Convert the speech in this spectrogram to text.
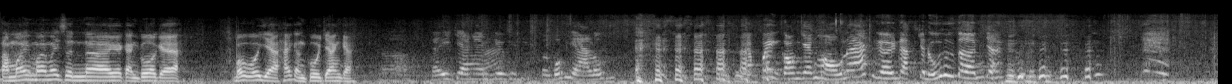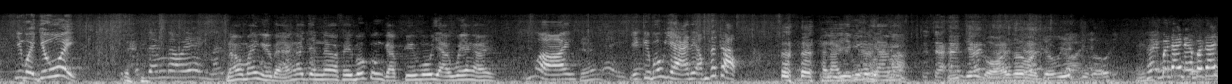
Tâm mới mới mới xin uh, cần cua kìa Bố bố già hái cần cua cho ăn kìa. Tại y chang em kêu còn bốn già luôn. Gặp mấy con giang hồ nó ác ghê đặt cho đủ thứ tên chứ nhưng mà vui. Đâu ấy Đâu mấy người bạn ở trên uh, Facebook cũng gặp kêu bố già quen rồi. Đúng rồi. Dạ. vậy kêu bố già đi ông thích không? Thành nào vậy kêu bố già mà? Chứ gọi thôi mà chưa biết chứ thôi. Đây, bên đây nè bên đây.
